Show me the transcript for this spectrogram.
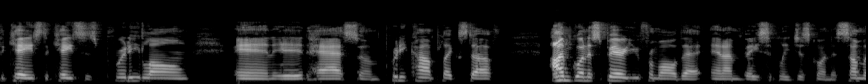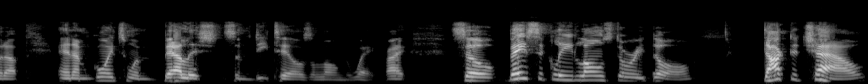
the case. The case is pretty long and it has some pretty complex stuff. I'm going to spare you from all that, and I'm basically just going to sum it up, and I'm going to embellish some details along the way, right? So basically, long story dull, Dr. Chou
